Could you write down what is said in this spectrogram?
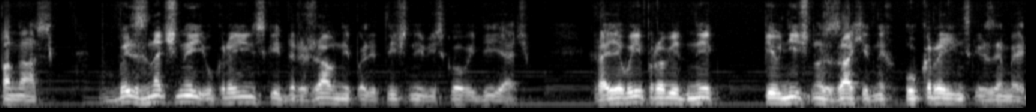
Панас, визначний український державний політичний військовий діяч, краєвий провідник північно-західних українських земель,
